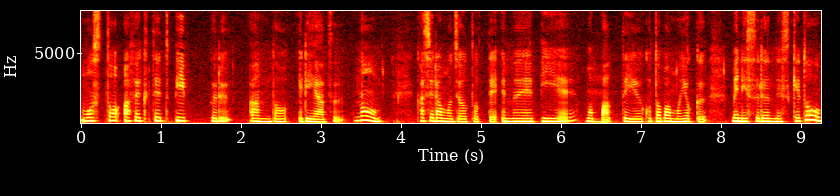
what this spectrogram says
Most Affected People and Areas の頭文字を取って MAPA マパっていう言葉もよく目にするんですけど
